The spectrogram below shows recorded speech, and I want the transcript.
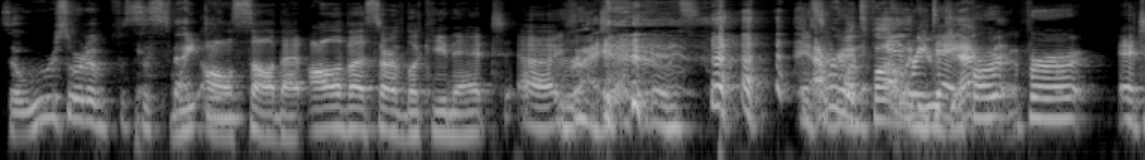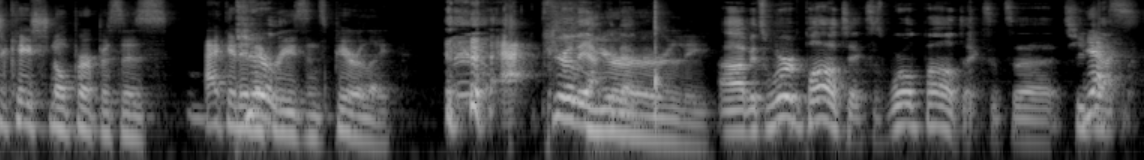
So we were sort of Yes, suspecting. we all saw that. All of us are looking at uh, Hugh right. Jackman's Everyone's following every Hugh day for, Jackman. for educational purposes, academic Purely. reasons, purely. Purely academic. Purely. Um, it's word politics. It's world politics. It's a uh, Hugh Yes.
